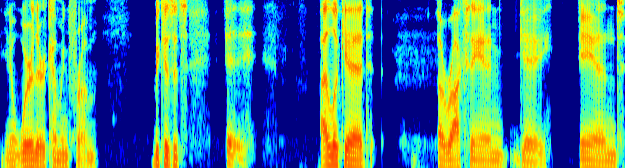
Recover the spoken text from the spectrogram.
you know, where they're coming from. Because it's, it, eh, I look at a Roxane Gay and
